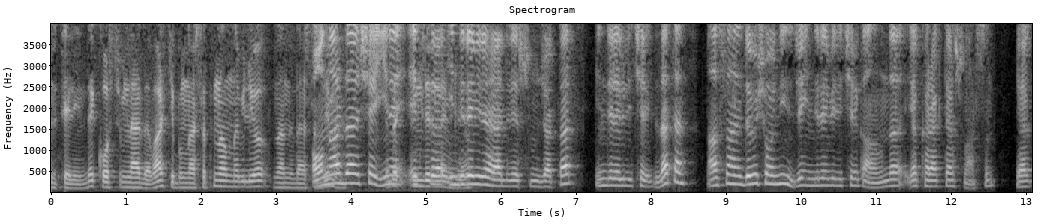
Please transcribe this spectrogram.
niteliğinde kostümler de var ki bunlar satın alınabiliyor zannedersem Onlar da şey yine da ekstra indirebilir herhalde diye sunacaklar. İndirebilir içerikli. Zaten aslında hani dövüş oyunu deyince indirebilir içerik anlamında ya karakter sunarsın ya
